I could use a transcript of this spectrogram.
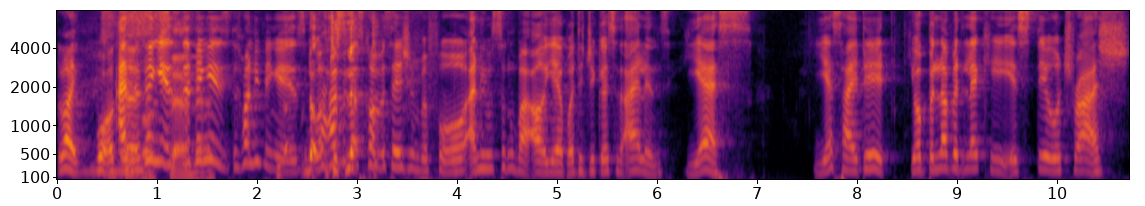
like what are And the, the thing is, the thing is, the funny thing No, is, no, we're just having let- this conversation before, and he was talking about, oh yeah, but did you go to the islands? Yes, yes, I did. Your beloved Lekki is still trash.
